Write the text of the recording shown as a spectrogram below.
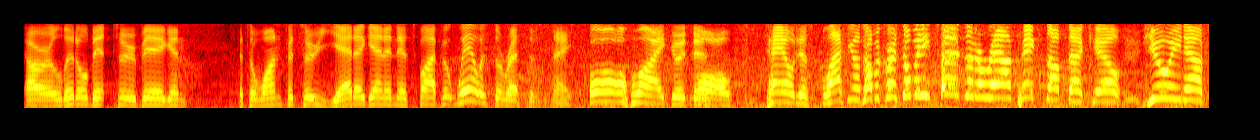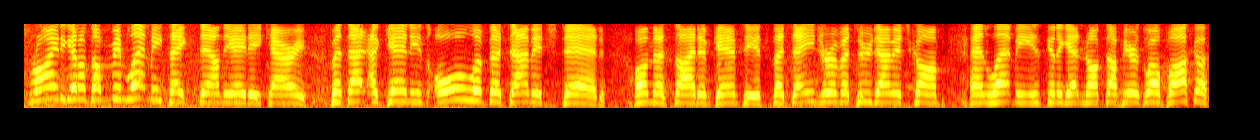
are a little bit too big. And it's a one for two yet again in this fight, but where was the rest of Snake? Oh my goodness. Oh, Tale just flashing on top of Crystal, but he turns it around, picks up the kill. Huey now trying to get on top of him. Let me takes down the AD carry, but that again is all of the damage dead on the side of Gamtee. It's the danger of a two damage comp, and Let Me is going to get knocked up here as well. BAKA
